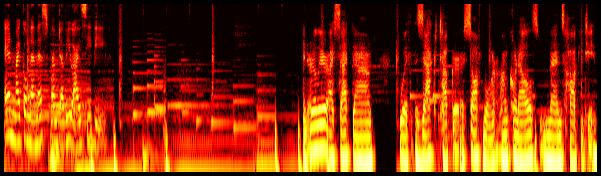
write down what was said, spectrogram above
and Michael Memis from WICB. And earlier, I sat down with Zach Tucker, a sophomore on Cornell's men's hockey team.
